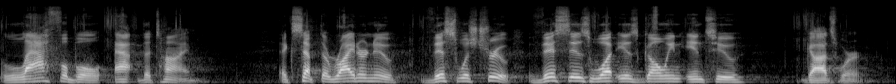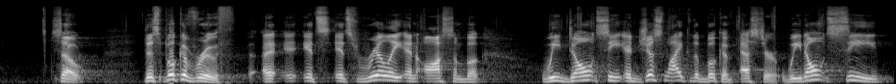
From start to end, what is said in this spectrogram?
laughable at the time, except the writer knew this was true. This is what is going into God's Word. So, this book of Ruth, uh, it's, it's really an awesome book. We don't see, it just like the book of Esther, we don't see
